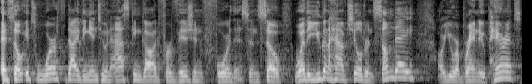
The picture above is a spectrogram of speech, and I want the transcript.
And so it's worth diving into and asking God for vision for this. And so, whether you're gonna have children someday, or you are a brand new parent,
